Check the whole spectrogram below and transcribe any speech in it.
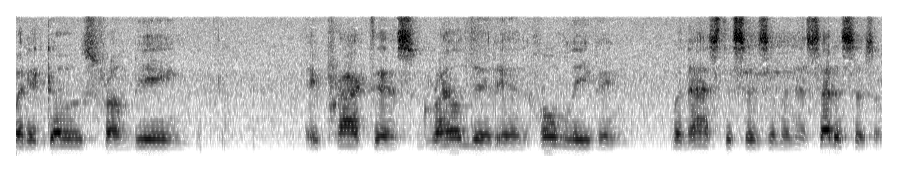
when it goes from being a practice grounded in home leaving monasticism and asceticism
